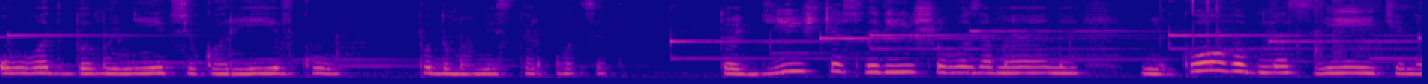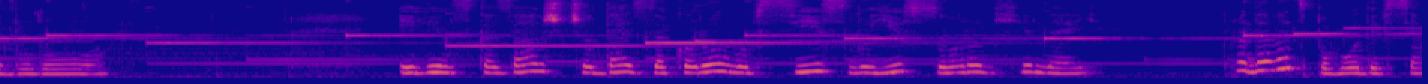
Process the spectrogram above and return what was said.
От би мені цю корівку, подумав містер Оцет. Тоді щасливішого за мене нікого б на світі не було. І він сказав, що дасть за корову всі свої сорок гіней. Продавець погодився.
